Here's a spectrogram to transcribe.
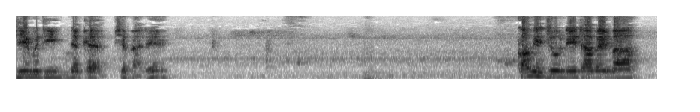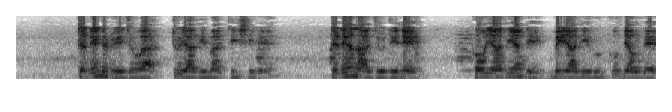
ရေဝတီနက္ခတ်ဖြစ်ပါတ ကောင်းကင်ဂျိုနေထားပိုင်းမှာတနင်္ဂနွေဂျိုကတူရဒီမှာတည်ရှိတယ်တနင်္လာဂျိုဒီနေ့ကုံရဒီကနေမေယာဒီကိုကူးပြောင်းတဲ့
